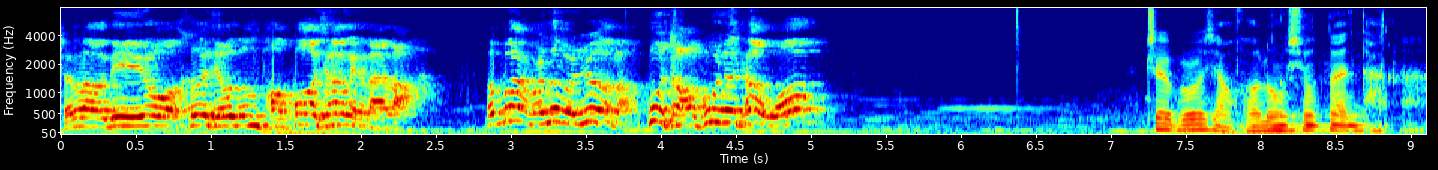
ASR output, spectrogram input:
沈老弟约我喝酒，怎么跑包厢里来了？那外面那么热闹，不找姑娘跳舞？这不是想和龙兄端谈吗？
